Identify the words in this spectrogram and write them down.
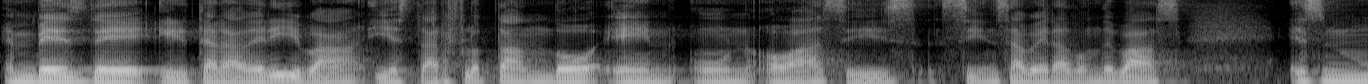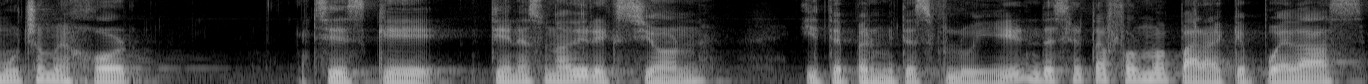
en vez de irte a la deriva y estar flotando en un oasis sin saber a dónde vas, es mucho mejor si es que tienes una dirección y te permites fluir de cierta forma para que puedas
